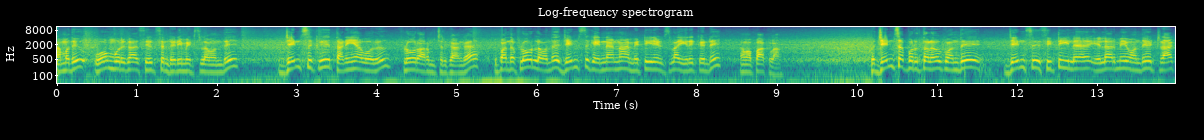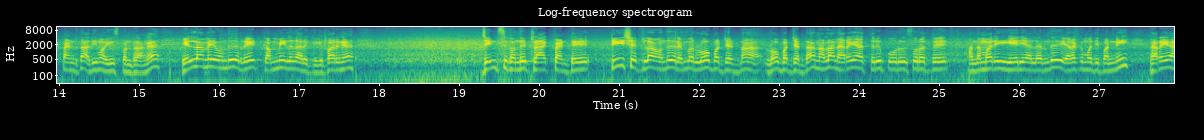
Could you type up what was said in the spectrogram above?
நமது ஓம் முருகா சில்க்ஸ் அண்ட் ரெடிமேட்ஸில் வந்து ஜென்ஸுக்கு தனியாக ஒரு ஃப்ளோர் ஆரம்பிச்சிருக்காங்க. இப்போ அந்த ஃப்ளோரில் வந்து ஜென்ஸுக்கு என்னென்ன மெட்டீரியல்ஸ்லாம் இருக்குன்னு நம்ம பார்க்கலாம். இப்போ ஜென்ஸை பொறுத்தளவுக்கு வந்து ஜென்ஸு சிட்டியில் எல்லாருமே வந்து ட்ராக் பேண்ட் தான் அதிகமாக யூஸ் பண்ணுறாங்க எல்லாமே வந்து ரேட் கம்மியில் தான் இருக்குது பாருங்கள் ஜென்ஸுக்கு வந்து ட்ராக் பேண்ட்டு டிஷர்ட்லாம் வந்து ரொம்ப லோ பட்ஜெட் தான். லோ பட்ஜெட் தான். நல்லா நிறையா திருப்பூர் சூரத்து அந்த மாதிரி ஏரியாவிலேருந்து இறக்குமதி பண்ணி நிறையா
